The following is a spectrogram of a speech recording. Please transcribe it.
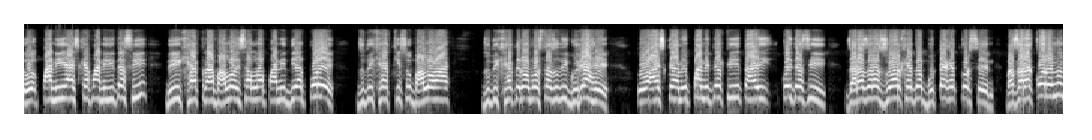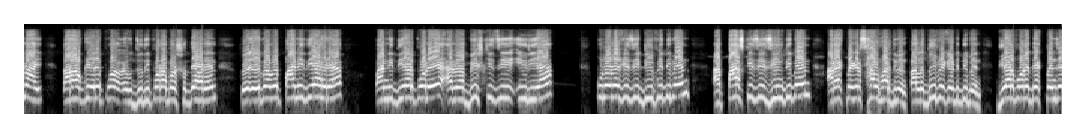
তো পানি আজকে পানি দিতেছি দেখি ক্ষেতরা ভালো হয়েছে পানি দেওয়ার পরে যদি ক্ষেত কিছু ভালো হয়, যদি ক্ষেতের অবস্থা যদি ঘুরে আহে, তো আজকে আমি পানি দিতেছি, তাই কইতাছি, যারা যারা জোয়ার বা ভুট্টা ক্ষেত করছেন বা যারা করেনও নাই, তারাও কি যদি পরামর্শ দেহারেন তো এইভাবে পানি দিয়া হেরা, পানি দেওয়ার পরে আর বিশ কেজি ইউরিয়া, পনেরো কেজি ডিপি দিবেন আর পাঁচ কেজি জিঙ্ক দিবেন আর এক প্যাকেট সালফার দিবেন। তাহলে দুই প্যাকেট দিবেন। দেওয়ার পরে দেখবেন যে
